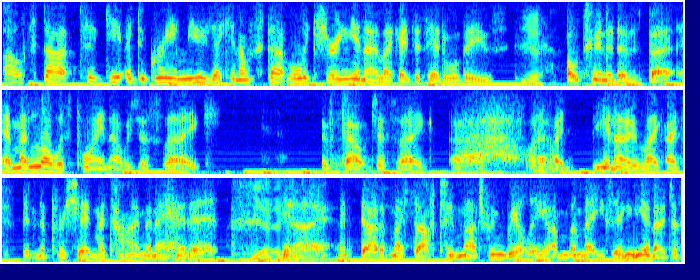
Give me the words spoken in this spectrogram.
I'll start to get a degree in music and I'll start lecturing, you know, like I just had all these Yeah. alternatives. But at my lowest point, I was just like, it felt just like, uh, what have I, you know, like I just didn't appreciate my time and I had it, Yeah, you yeah. know, I doubted myself too much when really I'm amazing, you know, just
